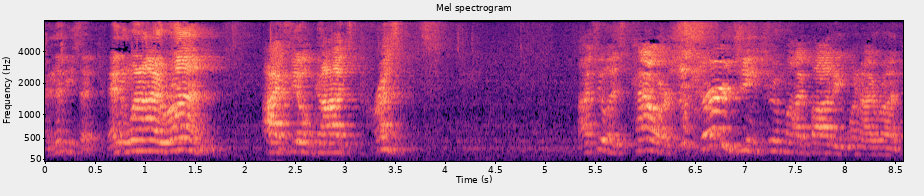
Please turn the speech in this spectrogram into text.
And then he said, and when I run, I feel God's presence. I feel his power surging through my body when I run.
